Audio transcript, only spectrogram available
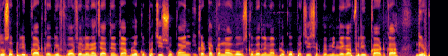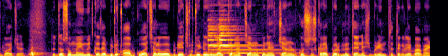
दोस्तों फ्लिपकार्ट का गिफ्ट वाचर लेना चाहते हैं तो आप लोग को पच्चीस सौ कॉइन इकट्ठा करना होगा, उसके बदले में आप लोग को पच्चीस रुपये मिल जाएगा फ्लिपकार्ट का गिफ्ट वाउचर तो दोस्तों, मैं उम्मीद करता हूँ वीडियो आपको अच्छा लगा वीडियो अच्छी वीडियो को लाइक करना, चैनल पर चैनल को सब्सक्राइब पर मिलते हैं नेक्स्ट वीडियो में। तक तकलीफ़ आप बाय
